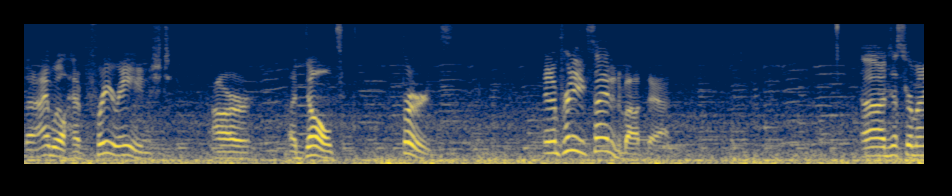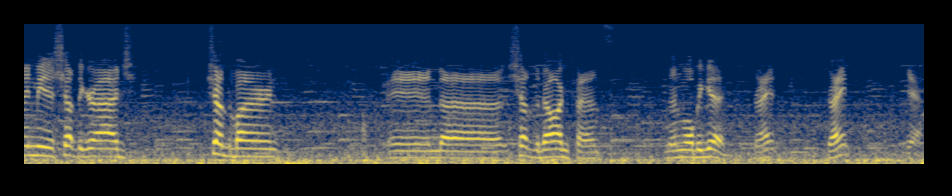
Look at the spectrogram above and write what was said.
that I will have free ranged our adult birds. And I'm pretty excited about that. Uh, just remind me to shut the garage, shut the barn, and uh, shut the dog fence, then we'll be good, right? Right? Yeah,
